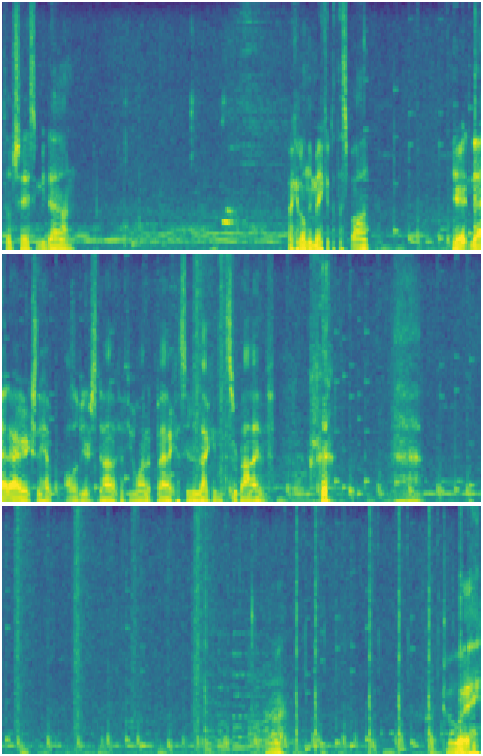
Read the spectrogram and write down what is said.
Still chasing me down. If I could only make it to the spawn. Here, Ned, I actually have all of your stuff if you want it back as soon as I can survive. Ah. Go away.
